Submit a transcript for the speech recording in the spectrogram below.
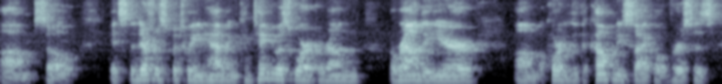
Um, so it's the difference between having continuous work around around a year um, according to the company cycle versus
